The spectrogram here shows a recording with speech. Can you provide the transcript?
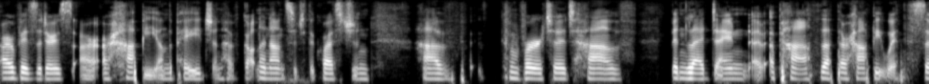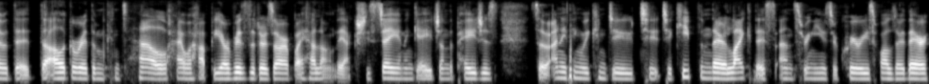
our visitors are, are happy on the page and have gotten an answer to the question have converted, have been led down a, path that they're happy with. So the, the algorithm can tell how happy our visitors are by how long they actually stay and engage on the pages. So anything we can do to, to keep them there like this, answering user queries while they're there,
